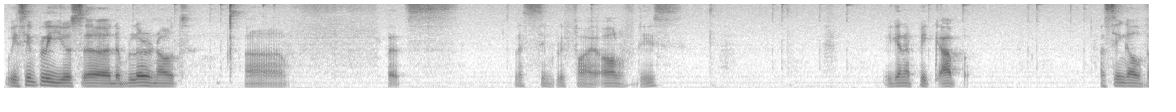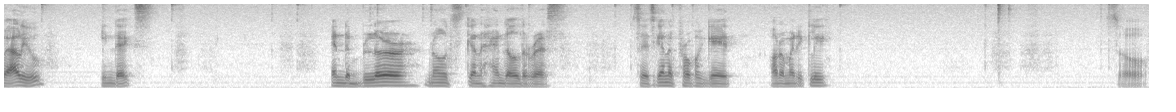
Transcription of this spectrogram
we simply use uh, the blur node. Uh, let's let's simplify all of this. We're gonna pick up a single value index and the blur node is gonna handle the rest. So it's gonna propagate automatically. So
